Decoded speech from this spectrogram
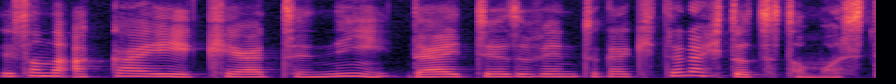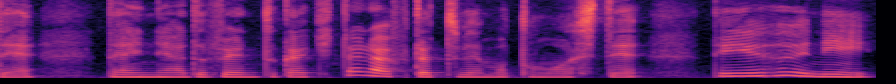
で、その赤いケアツに第1アドベントが来たら1つ灯して、第2アドベントが来たら2つ目も灯して、っていう風に、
